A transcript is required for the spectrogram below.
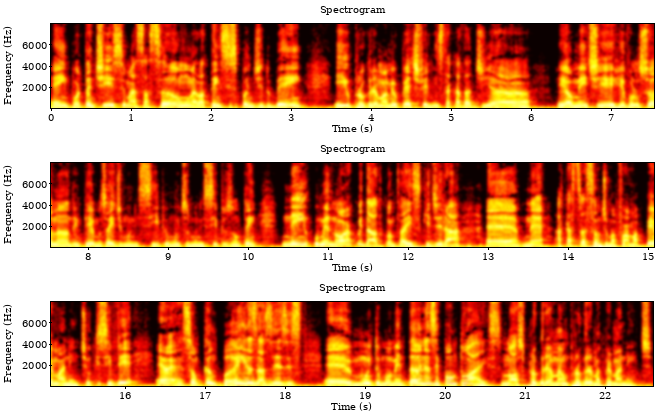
É importantíssima essa ação, ela tem se expandido bem e o programa Meu Pet Feliz está cada dia realmente revolucionando em termos aí de município. Muitos municípios não têm nem o menor cuidado quanto a isso, que dirá é, né, a castração de uma forma permanente. O que se vê é, são campanhas, às vezes, é, muito momentâneas e pontuais. O nosso programa é um programa permanente.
